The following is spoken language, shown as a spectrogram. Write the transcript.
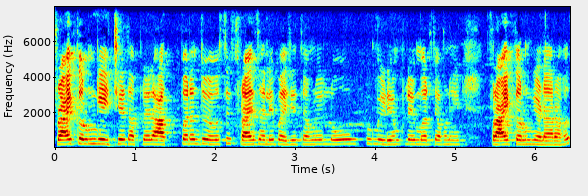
फ्राय करून घ्यायचे आहेत. आपल्याला आतपर्यंत व्यवस्थित फ्राय झाले पाहिजे. त्यामुळे लो टू मिडियम फ्लेमवरती आपण हे फ्राय करून घेणार आहोत.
